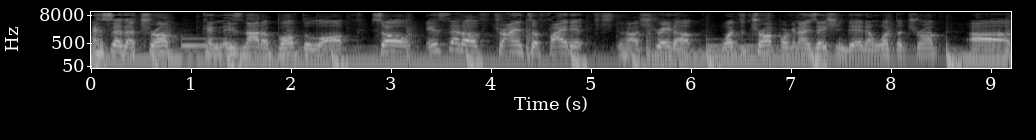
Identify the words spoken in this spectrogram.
And said that Trump can, is not above the law. So instead of trying to fight it uh, straight up, what the Trump organization did and what the Trump uh,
